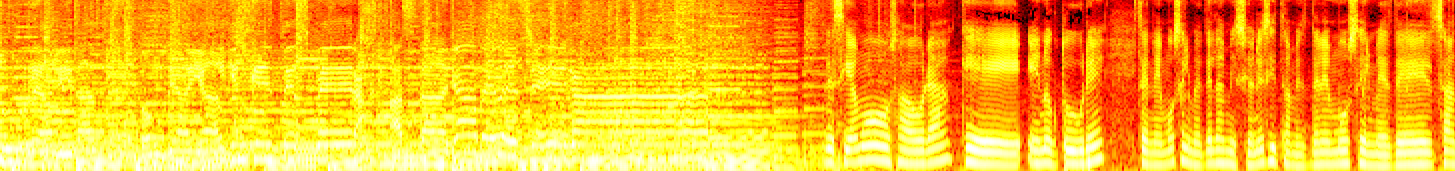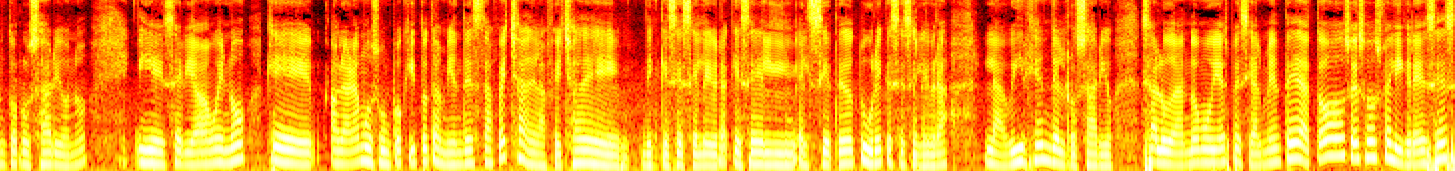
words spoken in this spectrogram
tu realidad, donde hay alguien que te espera, hasta allá debes llegar. Decíamos ahora que en octubre tenemos el mes de las misiones y también tenemos el mes del Santo Rosario, ¿no? Y sería bueno que habláramos un poquito también de esta fecha, de la fecha de, que se celebra, que es el, el 7 de octubre, que se celebra la Virgen del Rosario. Saludando muy especialmente a todos esos feligreses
